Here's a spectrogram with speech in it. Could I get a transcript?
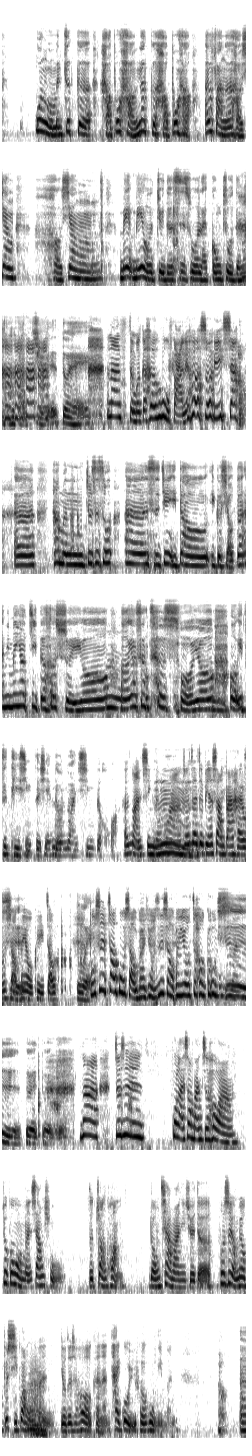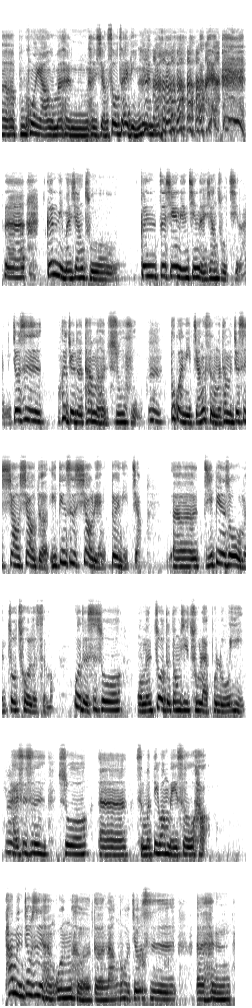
问我们这个好不好，那个好不好，而反而好像好像。没没有觉得是说来工作的那种感觉，对。那怎么个呵护法？你要不要说一下？呃，他们就是说，呃，时间一到一个小段，啊，你们要记得喝水哟，呃，要上厕所哟，哦，一直提醒这些有暖心的话，很暖心的话，就在这边上班，还有小朋友可以照顾，对，不是照顾小朋友，是小朋友照顾你是，对对对。那就是。过来上班之后啊，就跟我们相处的状况融洽吗？你觉得，或是有没有不习惯？我们有的时候可能太过于呵护你们。呃，不会啊，我们很很享受在里面啊。呃，跟你们相处，跟这些年轻人相处起来，你就是会觉得他们很舒服。嗯，不管你讲什么，他们就是笑笑的，一定是笑脸对你讲。呃，即便说我们做错了什么，或者是说我们做的东西出来不如意，还是是说呃什么地方没收好，他们就是很温和的，然后就是呃很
